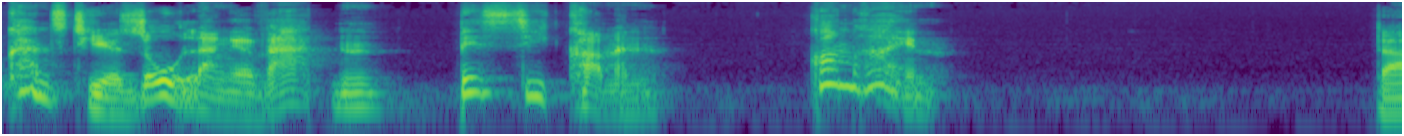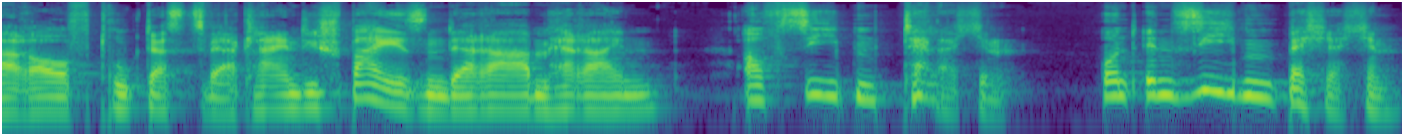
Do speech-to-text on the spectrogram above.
kannst hier so lange warten, bis sie kommen. Komm rein. Darauf trug das Zwerglein die Speisen der Raben herein, auf sieben Tellerchen und in sieben Becherchen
